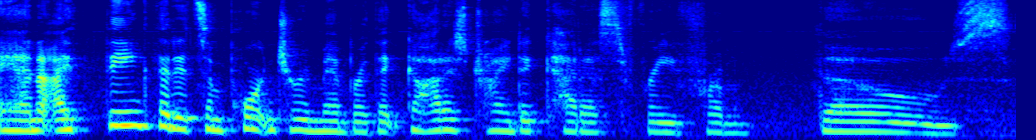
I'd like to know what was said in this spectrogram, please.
And I think that it's important to remember that God is trying to cut us free from those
